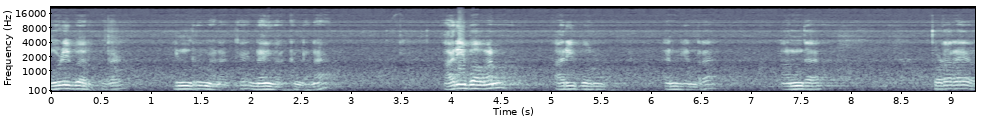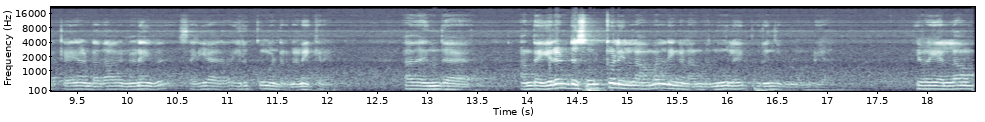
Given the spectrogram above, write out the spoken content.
மொழிபெயர்ப்புகள் இன்றும் எனக்கு நினைவிருக்கின்றன. அறிபவன் அறிபொருள் என்கின்ற அந்த தொடரை அவர் கையாண்டதாக நினைவு சரியாக இருக்கும் என்று நினைக்கிறேன். அது இந்த அந்த இரண்டு சொற்கள் இல்லாமல் நீங்கள் அந்த நூலை புரிந்து கொள்ள முடியாது. இவையெல்லாம்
